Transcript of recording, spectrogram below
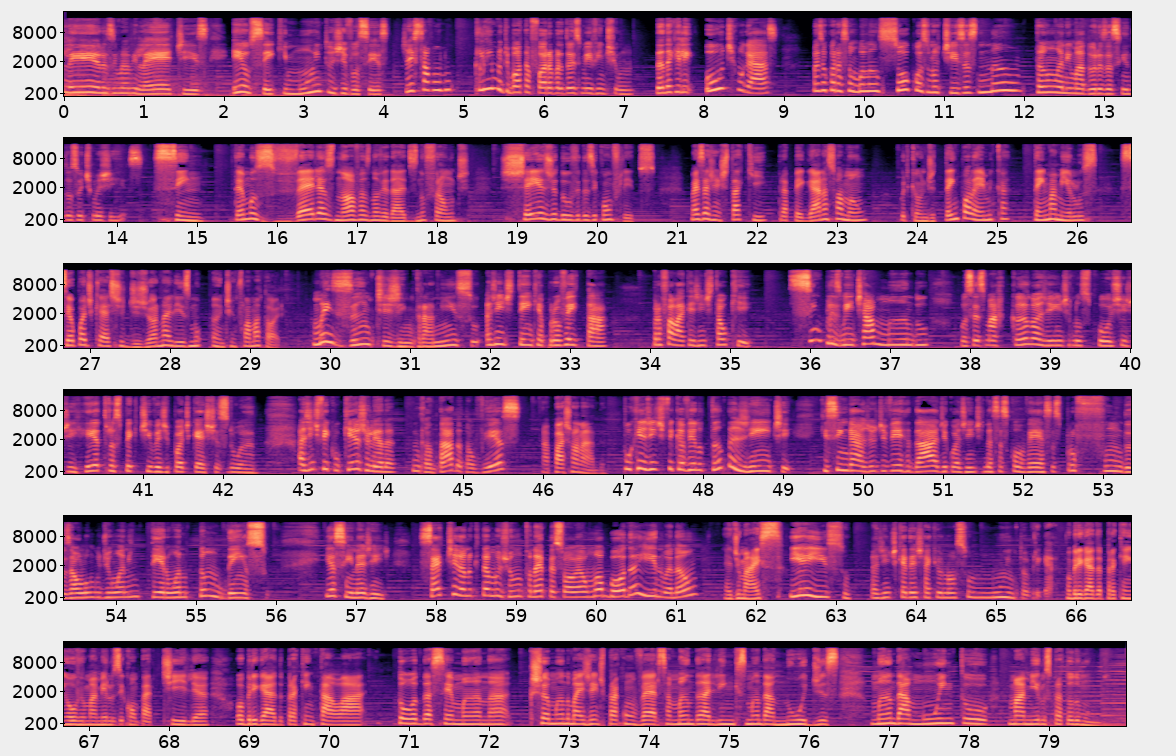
Mamileiros e mamiletes, eu sei que muitos de vocês já estavam no clima de bota fora para 2021, dando aquele último gás, mas o coração balançou com as notícias não tão animadoras assim dos últimos dias. Sim, temos velhas novas novidades no front, cheias de dúvidas e conflitos. Mas a gente está aqui para pegar na sua mão, porque onde tem polêmica, tem mamilos, seu podcast de jornalismo anti-inflamatório. Mas antes de entrar nisso, a gente tem que aproveitar para falar que a gente está o quê? Simplesmente amando vocês marcando a gente nos posts de retrospectiva de podcasts do ano. A gente fica o quê, Juliana? Encantada, talvez? Apaixonada. Porque a gente fica vendo tanta gente que se engajou de verdade com a gente nessas conversas profundas ao longo de um ano inteiro, um ano tão denso. E assim, né, gente? Sete anos que estamos juntos, né, pessoal? É uma boda aí, não é não? É demais. E é isso. A gente quer deixar aqui o nosso muito obrigado. Obrigada para quem ouve o Mamilos e compartilha. Obrigado para quem tá lá toda semana chamando mais gente para conversa, manda links, manda nudes, manda muito mamilos para todo mundo.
